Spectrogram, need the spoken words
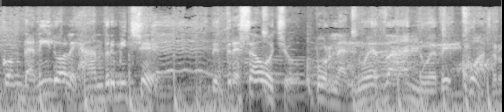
con Danilo Alejandro y Michel. De 3 a 8 por la nueva 94.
